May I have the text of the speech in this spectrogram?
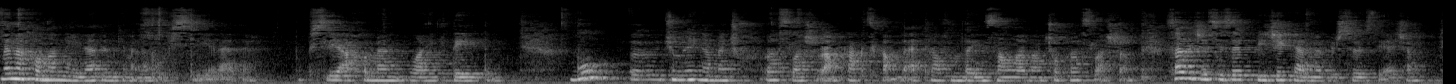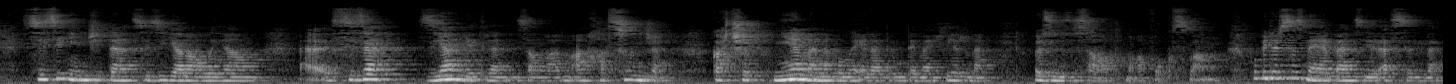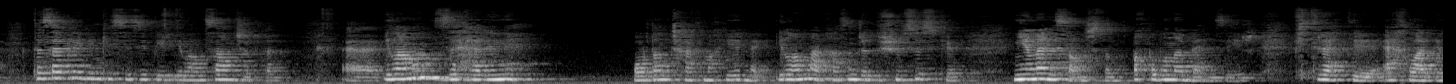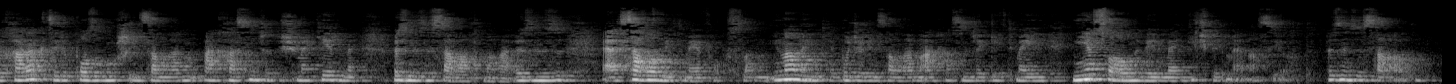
Sən axı ona neylədin ki, mənə bu pisliyi elədi? Bu pisliyə axı mən layiq deyildim. Bu e, cümlə ilə mən çox rastlaşıram praktikamda, ətrafımda insanlarla çox rastlaşıram. Sadəcə sizə bircə kəlmə bir söz deyəcəm. Sizi incidən, sizi yaralayan, e, sizə ziyan yetirən insanların arxasınca qaçıb niyə mənə bunu elədin demək yerinə özünüzü sağaltmağa fokuslanın. Bu bilirsiniz nəyə bənzəyir əslində? Təsəvvür edin ki, sizi bir ilan sancırdı. İlanın zəhərini oradan çıxartmaq yerinə ilanın arxasınca düşmüsüz ki, niyə məni sancdın? Bax bu buna bənzəyir fitrəti, əxlaqı, xarakteri pozulmuş insanların arxasınca düşmək yerinə özünüzü sağaltmağa, özünüzü ə, sağlam etməyə fokuslanın. İnanın ki, bu cür insanların arxasınca getməyin, niyə sualını verməyin heç bir mənası yoxdur. Özünüzü sağaldın.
